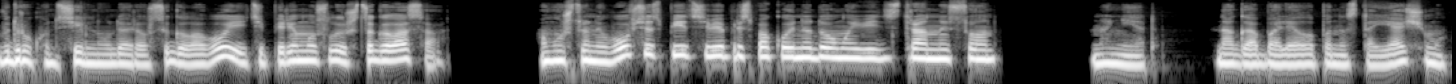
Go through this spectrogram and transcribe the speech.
Вдруг он сильно ударился головой, и теперь ему слышатся голоса. А может, он и вовсе спит себе преспокойно дома и видит странный сон? Но нет, нога болела по-настоящему,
